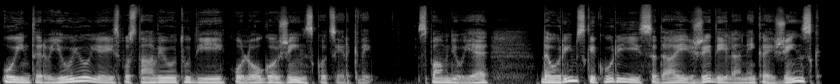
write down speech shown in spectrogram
V intervjuju je izpostavil tudi vlogo žensko cerkvi. Spomnil je, da v rimski kuriji sedaj že dela nekaj žensk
